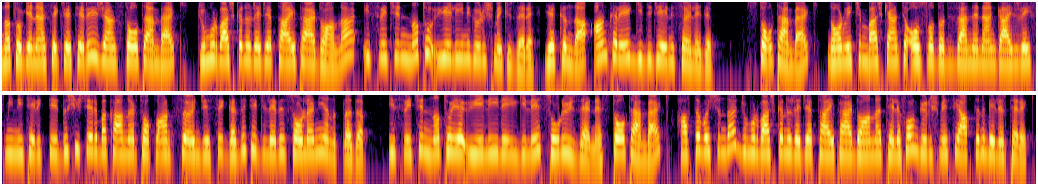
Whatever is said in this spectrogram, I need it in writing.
NATO Genel Sekreteri Jens Stoltenberg, Cumhurbaşkanı Recep Tayyip Erdoğan'la İsveç'in NATO üyeliğini görüşmek üzere yakında Ankara'ya gideceğini söyledi. Stoltenberg, Norveç'in başkenti Oslo'da düzenlenen gayri resmi nitelikli Dışişleri Bakanları toplantısı öncesi gazetecilerin sorularını yanıtladı. İsveç'in NATO'ya üyeliğiyle ilgili soru üzerine Stoltenberg, hafta başında Cumhurbaşkanı Recep Tayyip Erdoğan'la telefon görüşmesi yaptığını belirterek,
